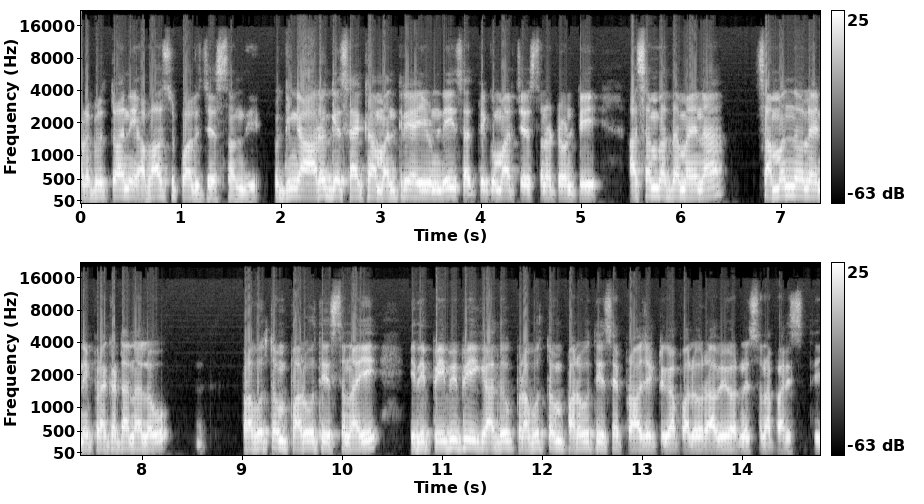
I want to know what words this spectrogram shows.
ప్రభుత్వాన్ని అభాసు పాలు చేస్తుంది. ముఖ్యంగా ఆరోగ్య శాఖ మంత్రి అయి ఉండి సత్యకుమార్ చేస్తున్నటువంటి అసంబద్ధమైన సంబంధం లేని ప్రకటనలు ప్రభుత్వం పరువు తీస్తున్నాయి. ఇది పీపీపీ కాదు ప్రభుత్వం పరువు తీసే ప్రాజెక్టుగా పలువురు అభివర్ణిస్తున్న పరిస్థితి.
